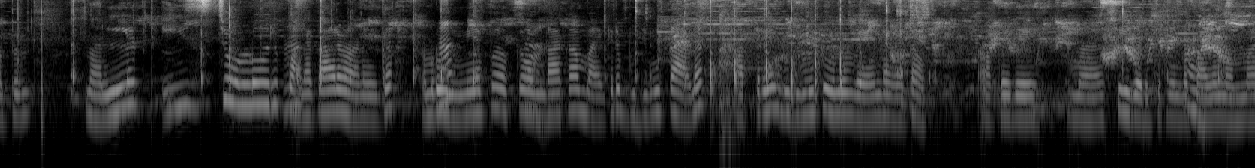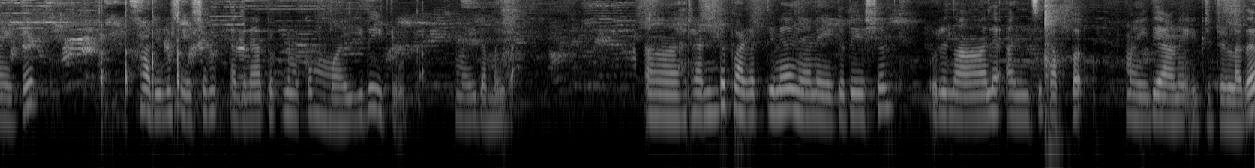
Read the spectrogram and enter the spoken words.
അപ്പം നല്ല ടേസ്റ്റ് ഉള്ള ഒരു പലഹാരമാണ് ഇത്. നമ്മുടെ ഉണ്ണിയപ്പം ഒക്കെ ഉണ്ടാക്കാൻ ഭയങ്കര ബുദ്ധിമുട്ടാണ്. അത്രയും ബുദ്ധിമുട്ടൊന്നും വേണ്ട കേട്ടോ. അപ്പോൾ ഇത് മാഷ് ചെയ്തെടുത്തിട്ടുണ്ട്. പഴം നന്നായിട്ട്. അതിനുശേഷം അതിനകത്തോട്ട് നമുക്ക് മൈദ ഇട്ട് കൊടുക്കാം. മൈദ മൈദ. രണ്ട് പഴത്തിന് ഞാൻ ഏകദേശം ഒരു നാല് അഞ്ച് കപ്പ് മൈദയാണ് ഇട്ടിട്ടുള്ളത്.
